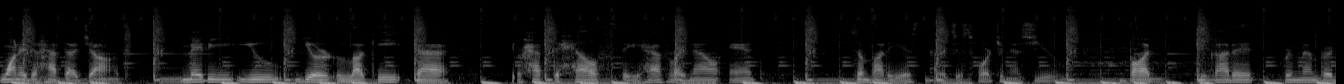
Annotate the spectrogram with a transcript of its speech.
wanted to have that job. Maybe you you're lucky that you have the health that you have right now and somebody is not as fortunate as you but you gotta remember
